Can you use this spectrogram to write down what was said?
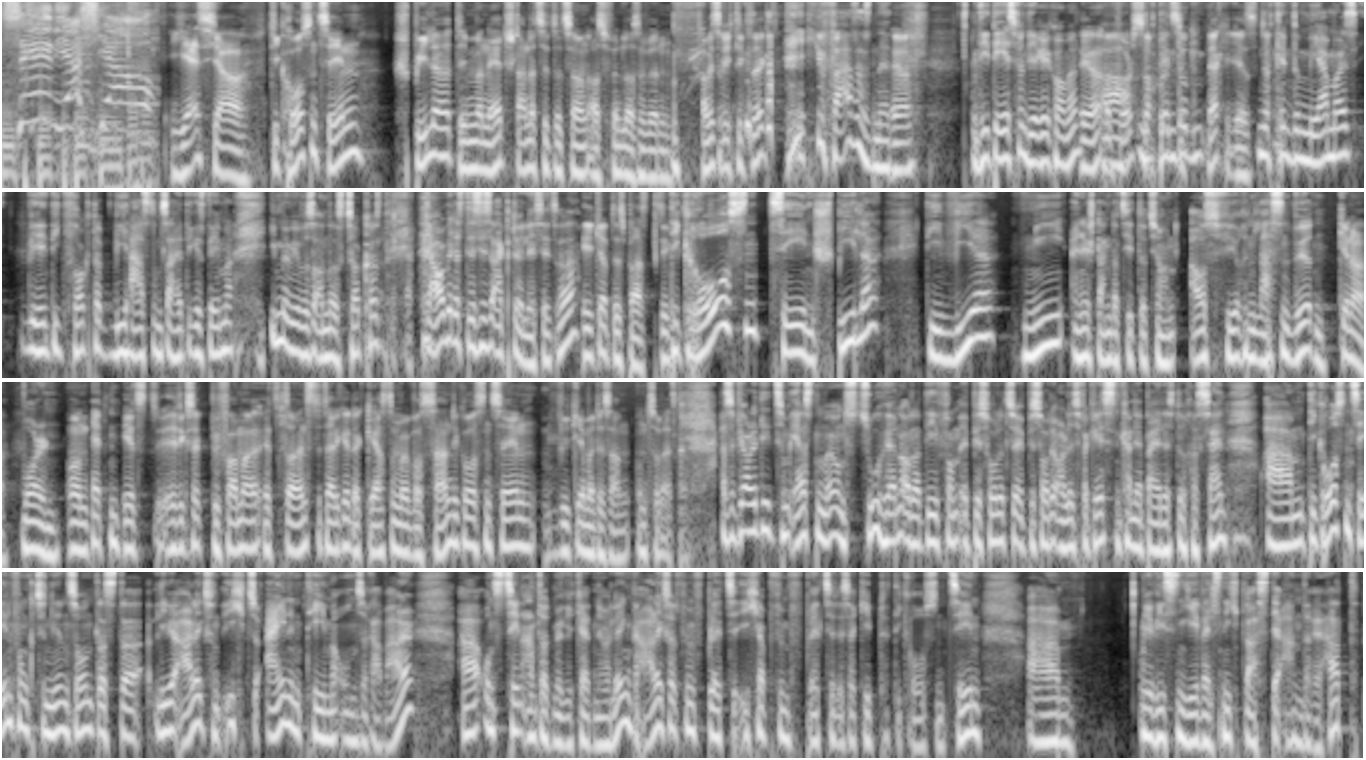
Zehn, ja, schau. Yes, ja. Die großen Zehn Spieler, die man nicht Standardsituationen ausführen lassen würden. Habe ich es richtig gesagt? Ich weiß es nicht. Ja. Die Idee ist von dir gekommen. Ja, Ah, obwohl es so nachdem, du, ist. nachdem du mehrmals, wie ich dich gefragt habe, wie hast unser heutiges Thema, immer mir was anderes gesagt hast, glaube ich, dass das ist aktuell ist jetzt, oder? Ich glaube, das passt. Die großen zehn Spieler, die wir nie eine Standardsituation ausführen lassen würden, genau. wollen, Und hätten. jetzt hätte ich gesagt, bevor wir jetzt da ins Detail gehen, erklärst du mal, was sind die großen Zehn, wie gehen wir das an und so weiter. Also für alle, die zum ersten Mal uns zuhören oder die von Episode zu Episode alles vergessen, kann ja beides durchaus sein. Ähm, die großen zehn funktionieren so, dass der liebe Alex und ich zu einem Thema unserer Wahl äh, uns zehn Antwortmöglichkeiten überlegen. Der Alex hat fünf Plätze, ich habe fünf Plätze, das ergibt die großen zehn. Ähm, wir wissen jeweils nicht, was der andere hat,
